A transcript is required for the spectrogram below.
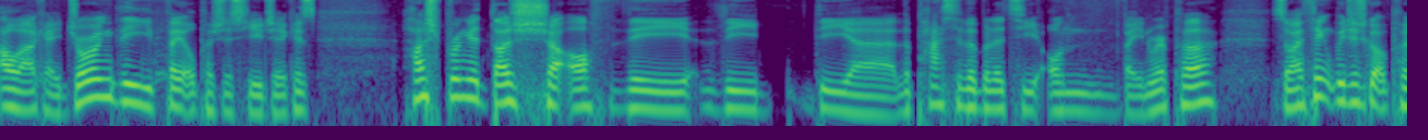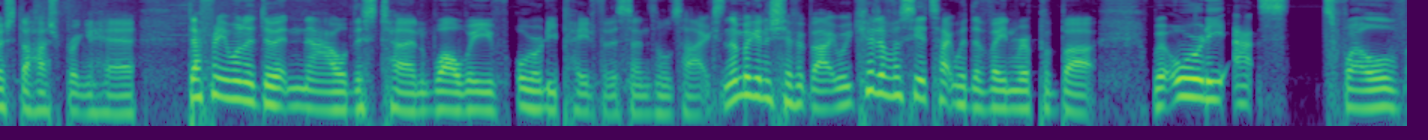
Oh, okay. Drawing the Fatal Push is huge here because Hushbringer does shut off the the the uh, the passive ability on Vein Ripper. So I think we just got to push the Hushbringer here. Definitely want to do it now this turn while we've already paid for the Sentinel tax. And then we're going to ship it back. We could obviously attack with the Vein Ripper, but we're already at 12,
